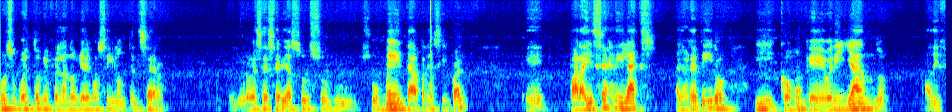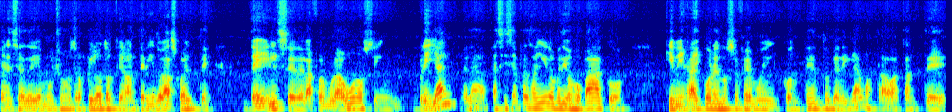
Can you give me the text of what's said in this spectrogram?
por supuesto que Fernando quiere conseguir un tercero. Yo creo que esa sería su, meta principal eh, para irse relax al retiro y como que brillando, a diferencia de muchos otros pilotos que no han tenido la suerte de irse de la Fórmula 1 sin brillar, ¿verdad? Casi siempre se han ido medio opacos. Kimi Raikkonen no se fue muy contento, que digamos, estaba bastante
